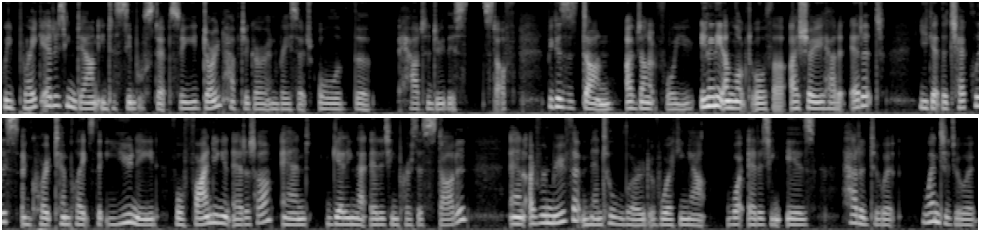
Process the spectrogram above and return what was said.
we break editing down into simple steps so you don't have to go and research all of the how to do this stuff because it's done. I've done it for you. In the Unlocked Author, I show you how to edit. You get the checklists and quote templates that you need for finding an editor and getting that editing process started. And I've removed that mental load of working out what editing is, how to do it, when to do it,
